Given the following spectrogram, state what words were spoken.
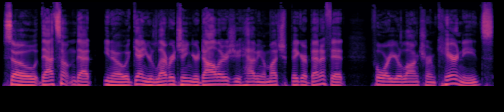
So that's something that, you know, again, you're leveraging your dollars, you're having a much bigger benefit for your long term care needs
